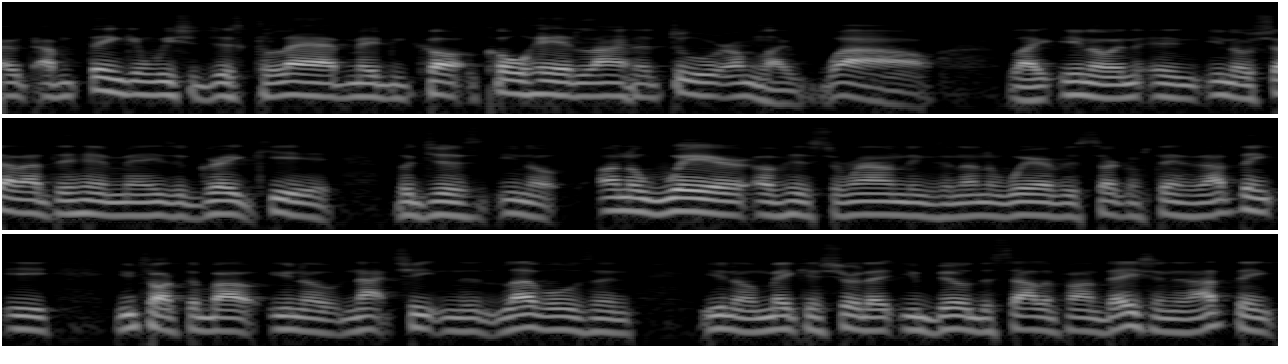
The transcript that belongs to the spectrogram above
I, am thinking we should just collab, maybe co- co-headline a tour. I'm like, wow, like you know, and and you know, shout out to him, man. He's a great kid, but just you know, unaware of his surroundings and unaware of his circumstances. I think he, you talked about, you know, not cheating the levels and you know, making sure that you build the solid foundation. And I think,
